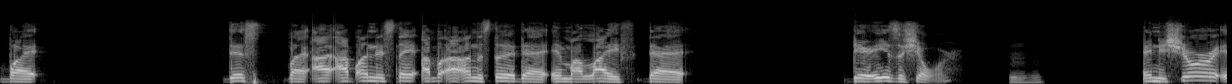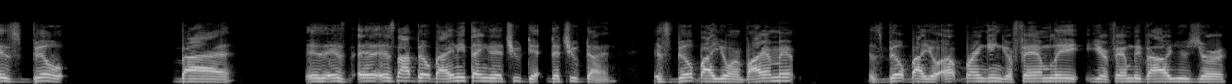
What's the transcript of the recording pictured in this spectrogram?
But this but I I've understand I've, I understood that in my life that there is a shore mm-hmm. and the shore is built by it is it's not built by anything that you did that you've done. It's built by your environment. It's built by your upbringing, your family, your family values, your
